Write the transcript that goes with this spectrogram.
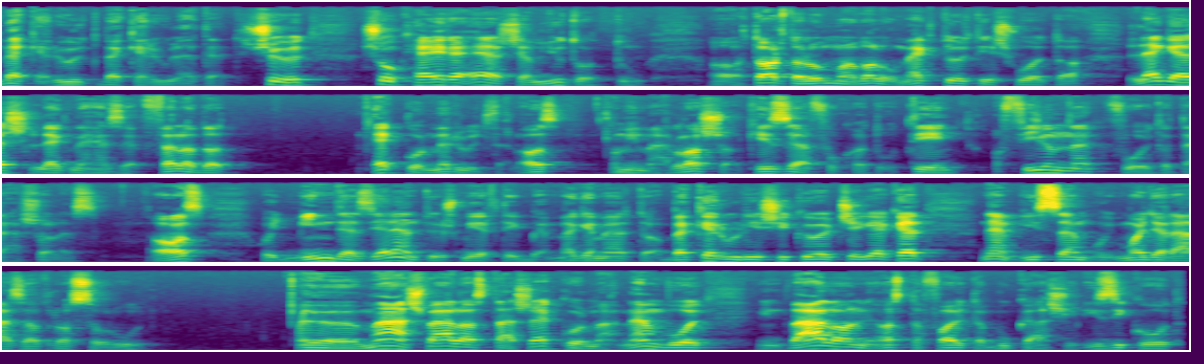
bekerült, bekerülhetett. Sőt, sok helyre el sem jutottunk. A tartalommal való megtöltés volt a leges, legnehezebb feladat, Ekkor merült fel az, ami már lassan kézzelfogható tény, a filmnek folytatása lesz. Az, hogy mindez jelentős mértékben megemelte a bekerülési költségeket, nem hiszem, hogy magyarázatra szorult. Más választás ekkor már nem volt, mint vállalni azt a fajta bukási rizikót,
